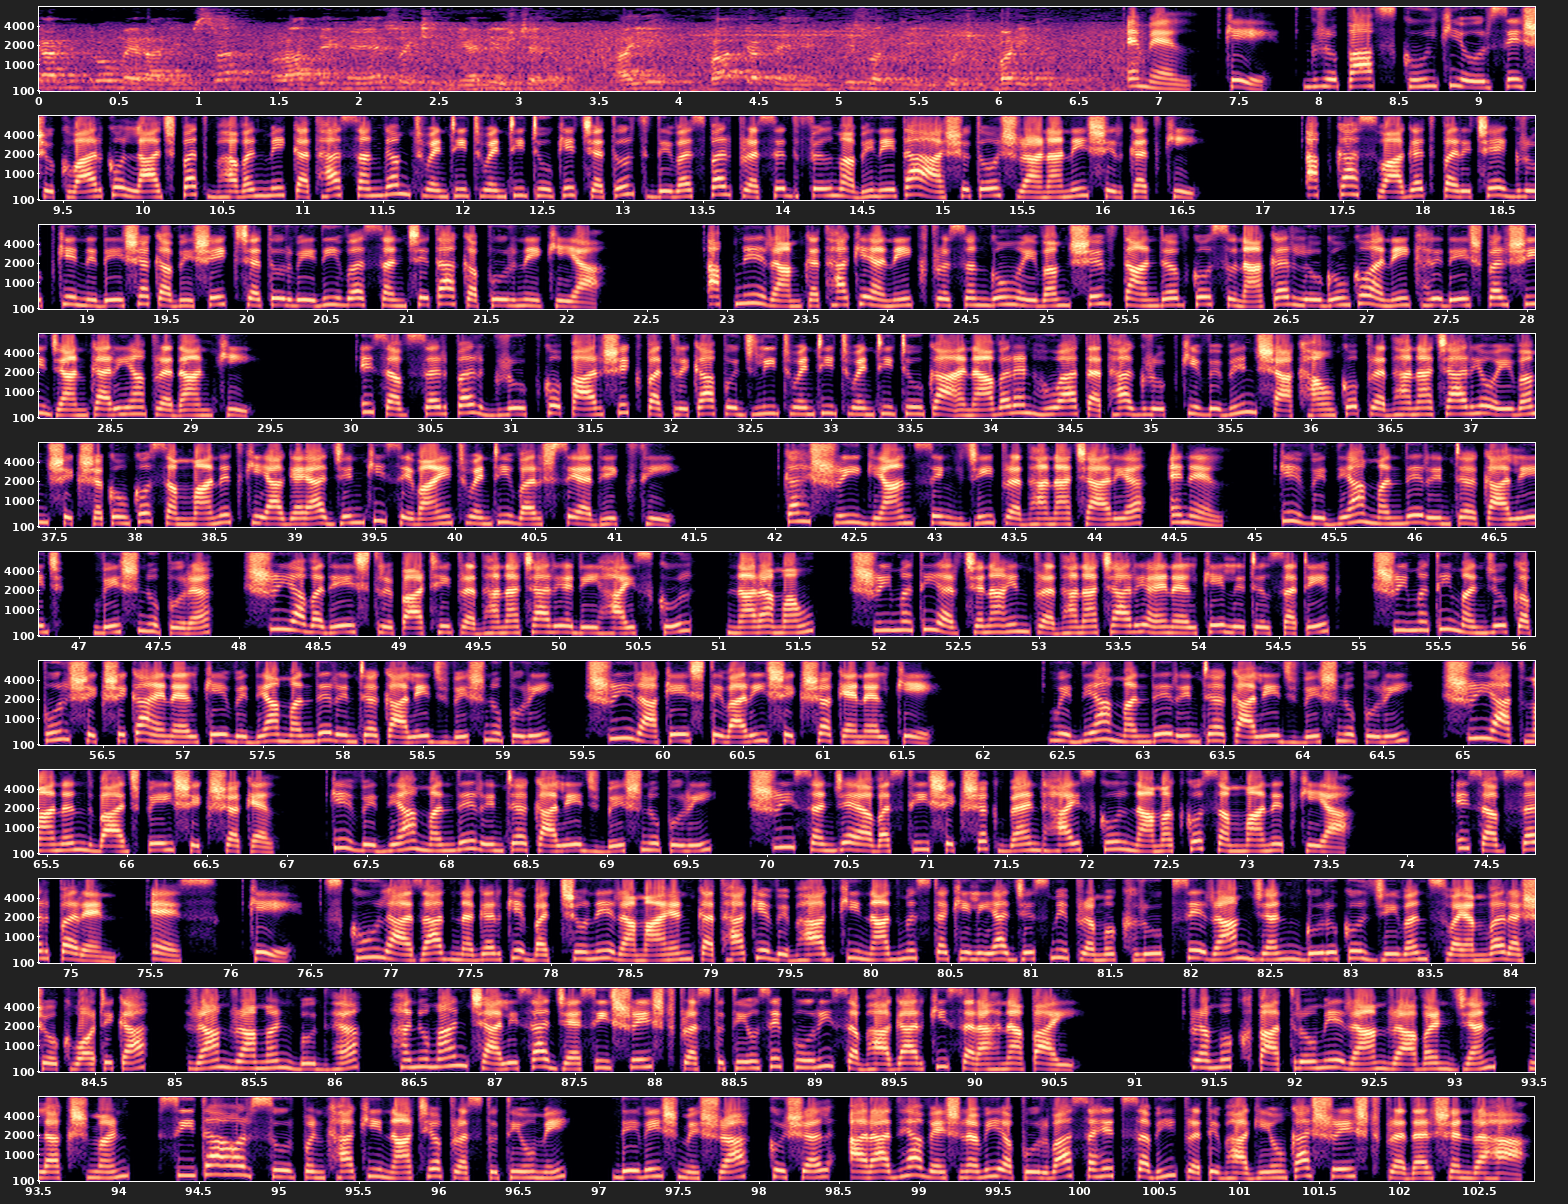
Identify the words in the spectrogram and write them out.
नमस्कार मित्रों, मैं राजीव मिश्रा और आप देख रहे हैं स्वैच्छिक दुनिया न्यूज़ चैनल। आइए बात करते हैं इस वक्त की कुछ बड़ी खबरें। M L K group of school की ओर से शुक्रवार को लाजपत भवन में कथा संगम 2022 के चतुर्थ दिवस पर प्रसिद्ध फ़िल्म अभिनेता आशुतोष राणा ने शिरकत की। आपका स्वागत, परिचय ग्रुप के निदेशक अभिषेक चतुर्वेदी व संचिता कपूर ने किया। अपने रामकथा के अनेक प्रसंगों एवं शिव तांडव को सुनाकर लोगों को अनेक हृदयस्पर्शी जानकारियाँ प्रदान की। इस अवसर पर ग्रुप को पार्षिक पत्रिका पुजली 2022 का अनावरण हुआ तथा ग्रुप की विभिन्न शाखाओं को प्रधानाचार्यों एवं शिक्षकों को सम्मानित किया गया, जिनकी सेवाएँ 20 वर्ष से अधिक थी। कह श्री ज्ञान सिंह जी, प्रधानाचार्य NL K Vidya Mandir inter college, Vishnupura, Shri Awadhesh Tripathi, प्रधानाचार्य D high school, Naramau, Shrimati Archana इन, प्रधानाचार्य NL K little step, Shrimati Manju Kapoor, शिक्षिका NL K Vidya Mandir inter college, Vishnupuri Shri Rakesh Tiwari शिक्षक NL K Vidya Mandir inter college Vishnupuri, Shri Atmanand Bajpai शिक्षक L K Vidya Mandir inter college Vishnupuri, Shri Sanjay Awasthi शिक्षक band high school नामक को सम्मानित किया। इस अवसर पर N S K school Azad Nagar के बच्चों ने रामायण कथा के विभाग की नादमस्तकी लिया जिसमें प्रमुख रूप से राम जन्म गुरुकुल जीवन स्वयंवर अशोक वाटिका, राम रामन बुद्ध, हनुमान चालीसा जैसी श्रेष्ठ प्रस्तुतियों से पूरी सभागार की सराहना पाई। प्रमुख पात्रों में राम रावण जन लक्ष्मण, सीता और सूरपंखा की नाट्य प्रस्तुतियों में देवेश मिश्रा, कुशल, आराध्या वैष्णवी अपूर्वा सहित सभी प्रतिभागियों का श्रेष्ठ प्रदर्शन रहा।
